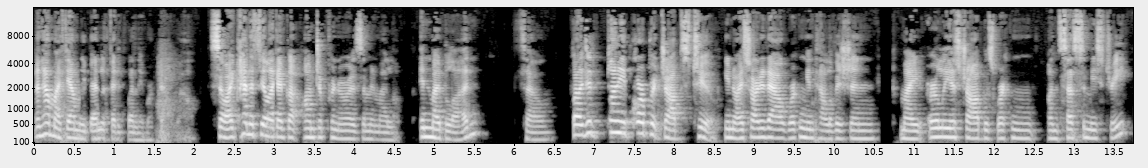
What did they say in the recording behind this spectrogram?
and how my family benefited when they worked out well. So I kind of feel like I've got entrepreneurism in my in my blood. So, but I did plenty of corporate jobs too. You know, I started out working in television. My earliest job was working on Sesame Street.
